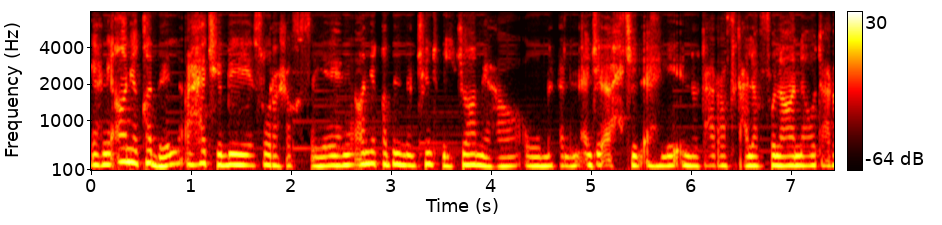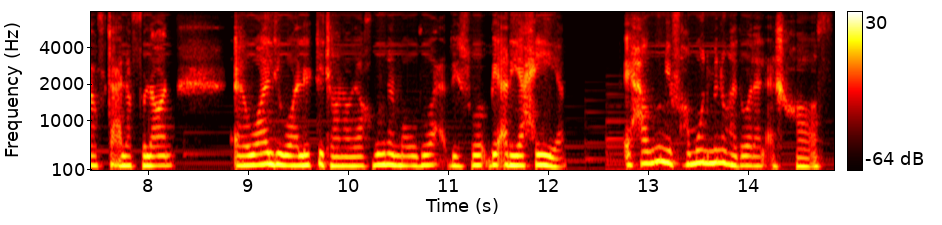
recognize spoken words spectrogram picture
يعني أنا قبل راح أحكي بصورة شخصية يعني أنا قبل من كنت بالجامعة أو مثلا أجي أحكي لأهلي إنه تعرفت على فلانة وتعرفت على فلان آه والدي ووالدتي كانوا يأخذون الموضوع بأريحية. يحاولون يفهمون منو هذول الأشخاص.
